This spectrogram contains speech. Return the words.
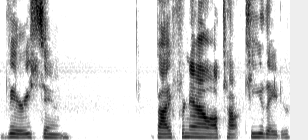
very soon. Bye for now. I'll talk to you later.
